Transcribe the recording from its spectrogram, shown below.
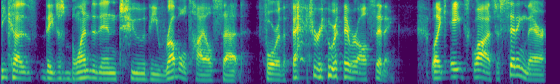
because they just blended into the rubble tile set for the factory where they were all sitting like eight squads just sitting there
